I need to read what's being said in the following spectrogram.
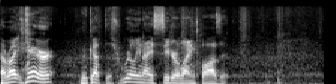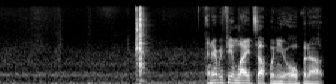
Now right here, we've got this really nice cedar lined closet. And everything lights up when you open up.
